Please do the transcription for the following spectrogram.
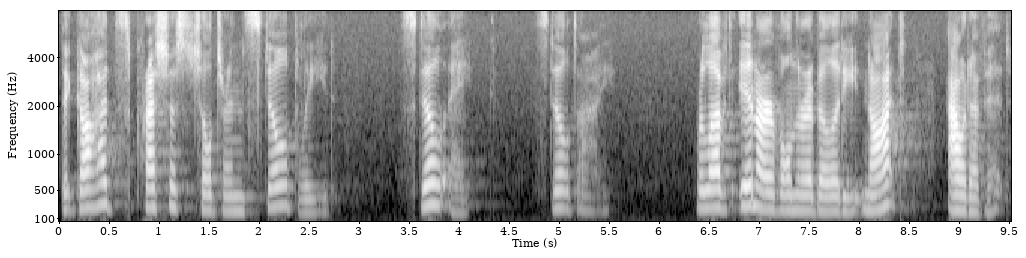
that God's precious children still bleed, still ache, still die. We're loved in our vulnerability, not out of it.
